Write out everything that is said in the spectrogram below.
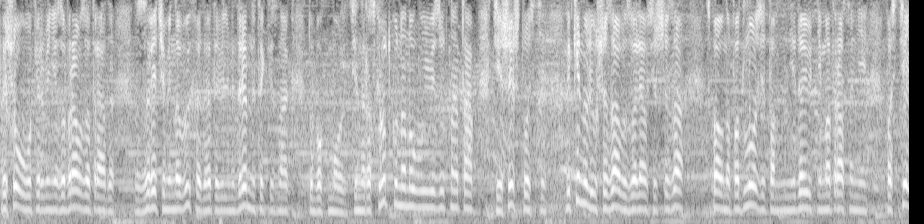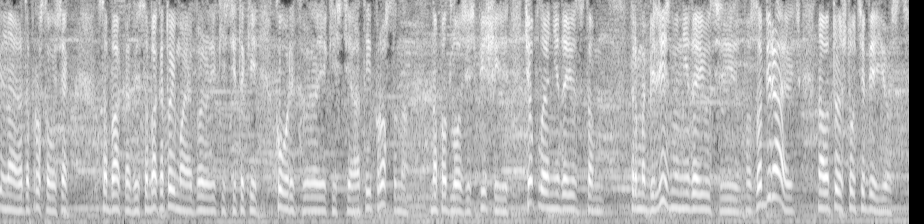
прыйшоў опер мяне забраў з атрада з рэчамі на выхад гэта вельмі дрэнны такі знак то бок можа ці на раскрутку на новую везут на этап ці яшчэ штосьці выкінулі ў шыза вызваляўся шыза спаў на подлозе там не даюць ні матраса ні пастельная гэта просто вось як сабака ды сабака той мае якісьці такі коврик якісьці а ты просто на на подлозе спіш і цёплыя не даюць там тэрмабілізму не даюць і забіраюць нават тое што ў цябе ёсць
